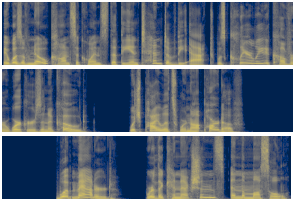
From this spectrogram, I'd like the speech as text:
It was of no consequence that the intent of the act was clearly to cover workers in a code, which pilots were not part of. What mattered were the connections and the muscle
